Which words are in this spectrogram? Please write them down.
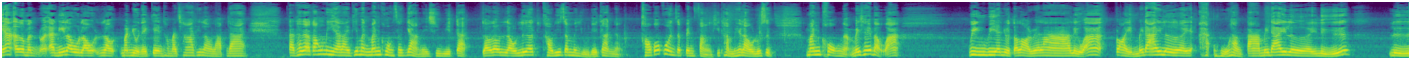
เงี้ยเออมันอันนี้เราเราเรา มันอยู่ในเกณฑ์ธรรมชาติที่เรารับได้ แต่ถ้าจะต้องมีอะไรที่มันมั่นคงสักอย่างในชีวิตอะแล้วเราเราเลือกเขาที่จะมาอยู่ด้วยกันอะเขาก็ควรจะเป็นฝั่งที่ทำให้เรารู้สึกมั่นคงอะไม่ใช่แบบว่าวิงเวียนอยู่ตลอดเวลาหรือว่าปล่อยไม่ได้เลยหูห่างตาไม่ได้เลย หรือ หรือ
